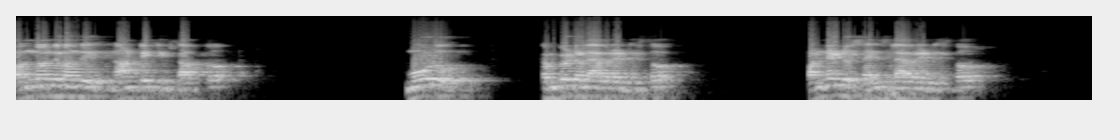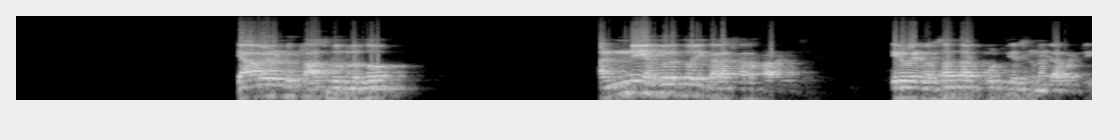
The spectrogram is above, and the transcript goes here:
పంతొమ్మిది మంది నాన్ టీచింగ్ స్టాఫ్తో మూడు కంప్యూటర్ ల్యాబొరేటరీస్తో పన్నెండు సైన్స్ ల్యాబొరేటరీస్తో యాభై రెండు క్లాస్ రూమ్లతో అన్ని అందులతో ఈ కళాశాల ప్రారంభించింది. ఇరవై ఐదు వసంతాలు పూర్తి చేసుకున్నాం కాబట్టి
